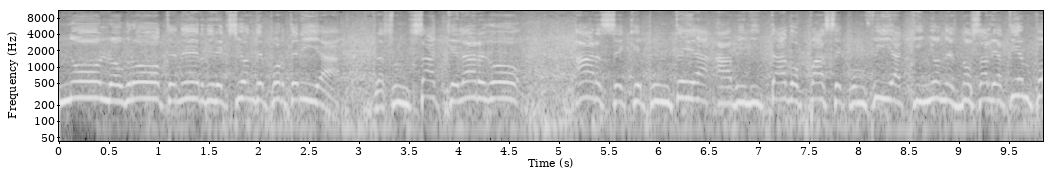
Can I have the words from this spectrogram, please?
no logró tener dirección de portería. Tras un saque largo, Arce que puntea, habilitado, pase, confía. Quiñones no sale a tiempo.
